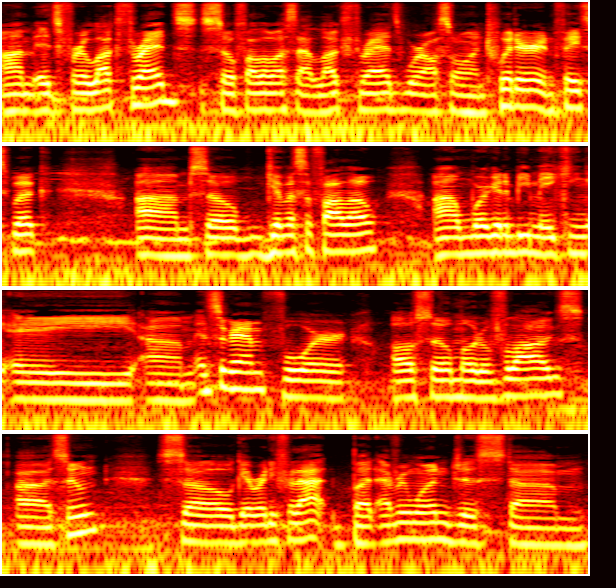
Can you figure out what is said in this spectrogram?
Um, it's for Luck Threads, so follow us at Luck Threads. We're also on Twitter and Facebook. Um, so give us a follow. Um, we're gonna be making a um, Instagram for also Moto Vlogs uh, soon. So get ready for that. But everyone, just um,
